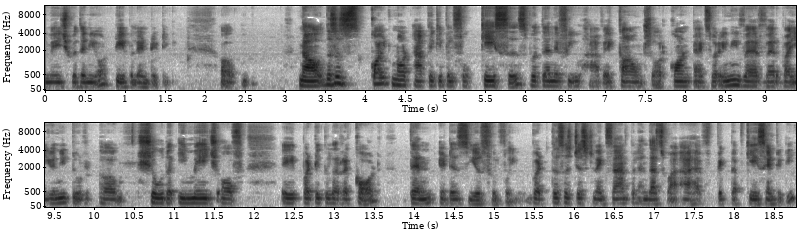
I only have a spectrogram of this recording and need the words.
image within your table entity uh, now, this is quite not applicable for cases, but then if you have accounts or contacts or anywhere whereby you need to um, show the image of a particular record, then it is useful for you. But this is just an example, and that's why I have picked up case entity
